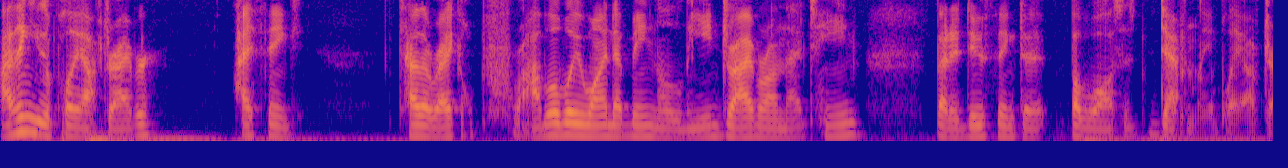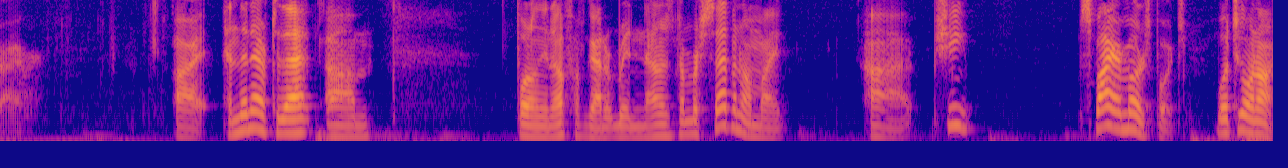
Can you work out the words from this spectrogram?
I think he's a playoff driver. I think Tyler Reddick will probably wind up being the lead driver on that team, but I do think that Bubba Wallace is definitely a playoff driver. All right, and then after that, um, funnily enough, I've got it written down as number seven on my uh, sheet. Spire Motorsports. What's going on?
